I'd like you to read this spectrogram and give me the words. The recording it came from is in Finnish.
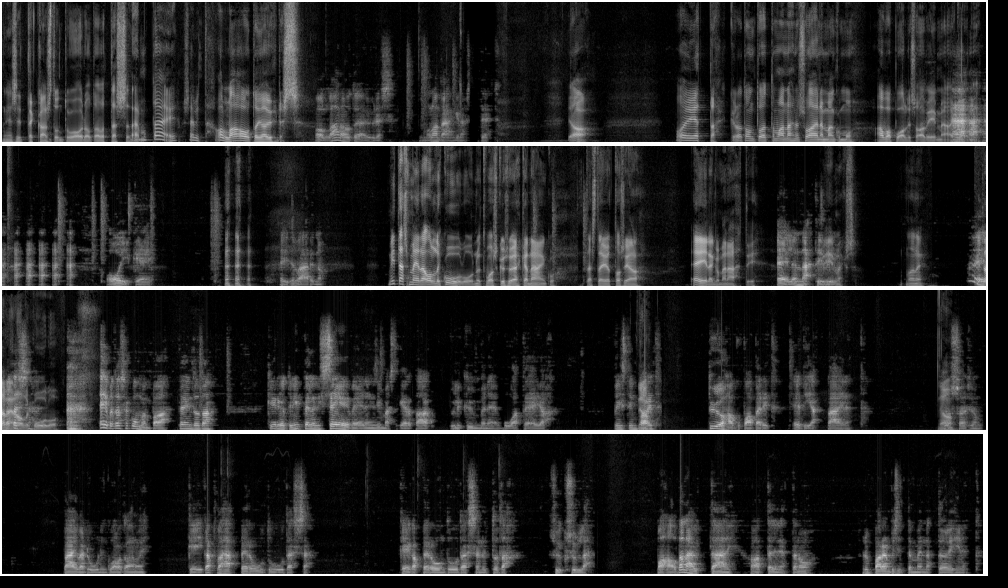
Niin sitten kans tuntuu oudolta olla tässä näin, mutta ei se mitään. Ollaan outoja yhdessä. Ollaan outoja yhdessä. Me ollaan tähänkin asti tehty. Joo. Voi että, kyllä tuntuu, että mä oon nähnyt sua enemmän kuin mun avopuolisoa viime aikoina. Oikein. ei se väärin ole. Mitäs meillä Olli kuuluu? Nyt vois kysyä ehkä näin, kun tästä ei ole tosiaan eilenkö me nähtiin Eilen nähtiin viime. viimeksi. No niin, mitä meillä tässä, Olli kuuluu? eipä tässä kummempaa. Tein tota, kirjoitin itselleni CVn ensimmäistä kertaa yli kymmeneen vuoteen ja pistin Joo. parit työhakupaperit eteenpäin, että Joo, jos saisi on päiväduunin, kun alkaa noin keikat vähän peruutuu tässä. Keikat peruuntuu tässä nyt tota syksyllä. Pahalta näyttää, niin ajattelin, että no, nyt parempi sitten mennä töihin, että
